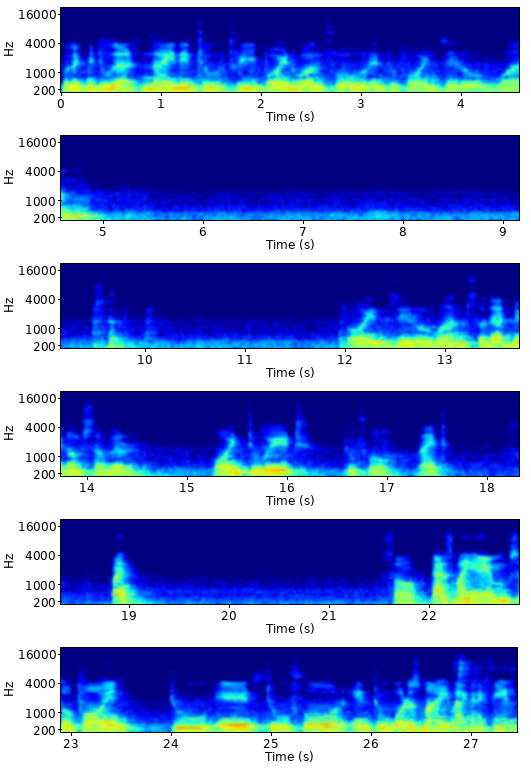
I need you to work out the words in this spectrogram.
so let me do that. 9 into 3.14 into 0.01. 1 so that becomes somewhere 0.2824 right? Fine. So that is my m so 0.2824 into what is my magnetic field?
